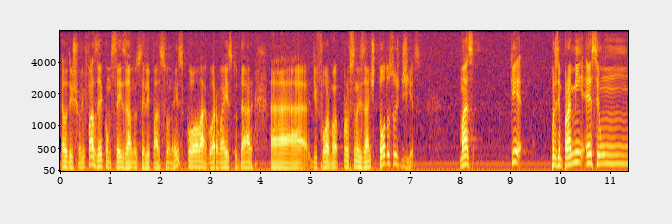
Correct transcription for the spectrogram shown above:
Ela deixou ele fazer, com seis anos ele passou na escola, agora vai estudar uh, de forma profissionalizante todos os dias. Mas que por exemplo, para mim essa é um,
